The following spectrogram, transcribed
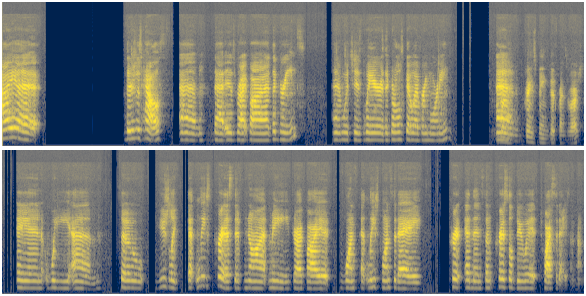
I uh, there's this house um that is right by the Greens, um, which is where the girls go every morning. Um. Green's being good friends of ours. and we um so usually at least Chris, if not me, drive by it once at least once a day. And then some Chris will do it twice a day sometimes.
